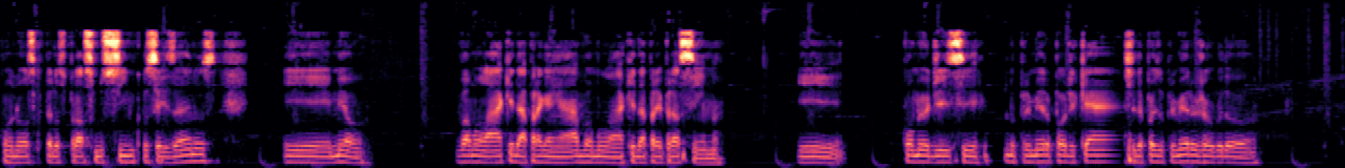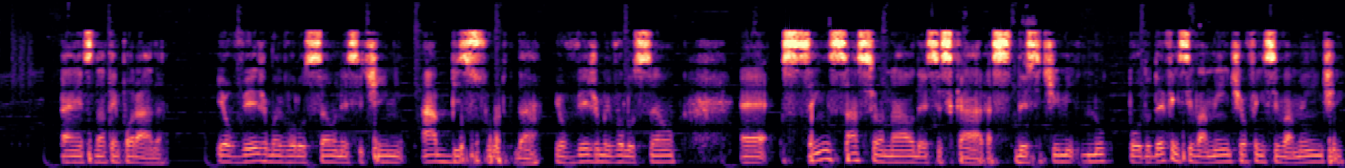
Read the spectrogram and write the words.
conosco pelos próximos 5, 6 anos. E, meu, vamos lá que dá para ganhar, vamos lá que dá para ir para cima. E como eu disse no primeiro podcast, depois do primeiro jogo do Giants na temporada, eu vejo uma evolução nesse time absurda. Eu vejo uma evolução é, sensacional desses caras, desse time no todo, defensivamente, ofensivamente.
